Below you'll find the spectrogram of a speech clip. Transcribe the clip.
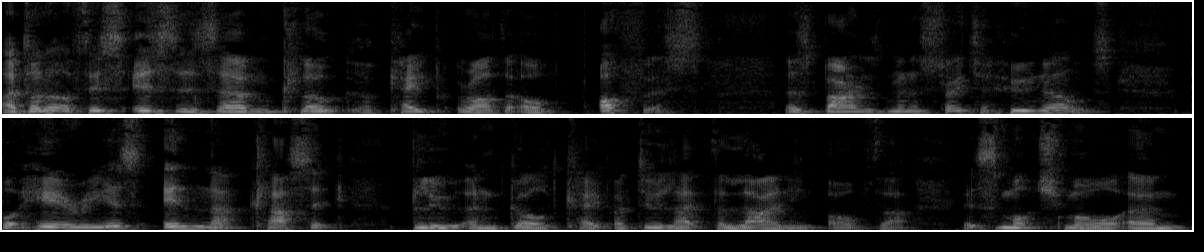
I don't know if this is his um, cloak or cape rather of office as Baron Administrator, who knows? But here he is in that classic blue and gold cape. I do like the lining of that. It's much more um,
